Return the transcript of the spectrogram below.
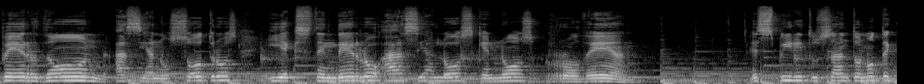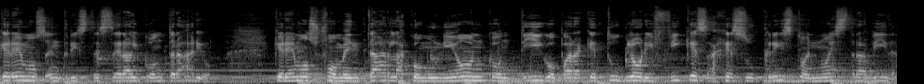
perdón hacia nosotros y extenderlo hacia los que nos rodean. Espíritu Santo, no te queremos entristecer, al contrario, queremos fomentar la comunión contigo para que tú glorifiques a Jesucristo en nuestra vida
